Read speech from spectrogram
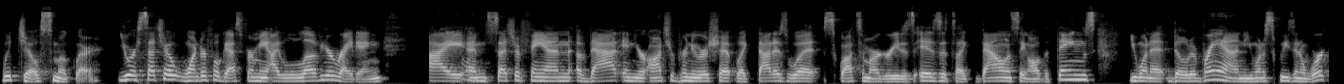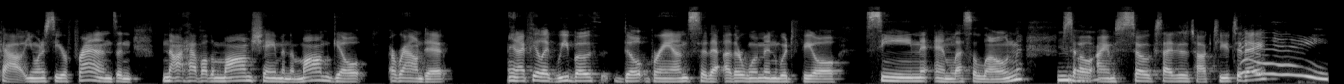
with Jill Smokler. You are such a wonderful guest for me. I love your writing. I oh. am such a fan of that and your entrepreneurship. Like that is what Squats and Margaritas is. It's like balancing all the things. You want to build a brand, you want to squeeze in a workout, you want to see your friends and not have all the mom shame and the mom guilt around it. And I feel like we both built brands so that other women would feel seen and less alone. Mm-hmm. So I am so excited to talk to you today. Yay!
